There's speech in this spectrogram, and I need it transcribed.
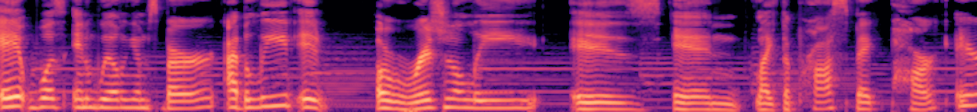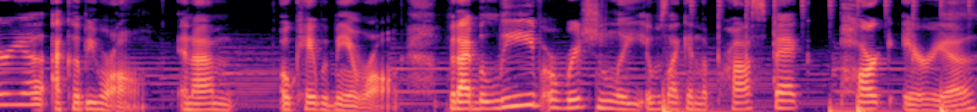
It was in Williamsburg. I believe it originally is in like the Prospect Park area. I could be wrong, and I'm okay with being wrong. But I believe originally it was like in the Prospect Park area.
